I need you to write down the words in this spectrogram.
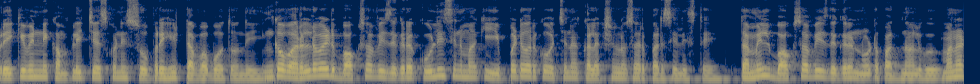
బ్రేక్ ఈవెన్ని కంప్లీట్ చేసుకుని సూపర్ హిట్ అవ్వబోతోంది. ఇంకా వరల్డ్ వైడ్ బాక్స్ ఆఫీస్ దగ్గర కూలీ సినిమాకి ఇప్పటి వరకు వచ్చిన కలెక్షన్లో సారి పరిశీలిస్తే. తమిళ్ బాక్స్ ఆఫీస్ దగ్గర నూట పద్నాలుగు మన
